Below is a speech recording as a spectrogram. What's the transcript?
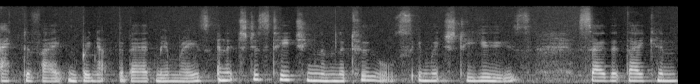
activate and bring up the bad memories. And it's just teaching them the tools in which to use so that they can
